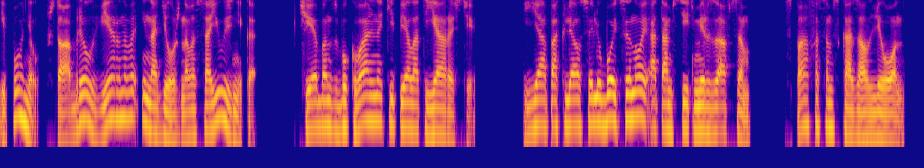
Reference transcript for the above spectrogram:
и понял, что обрел верного и надежного союзника. Чебанс буквально кипел от ярости. «Я поклялся любой ценой отомстить мерзавцам», — с пафосом сказал Леон.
